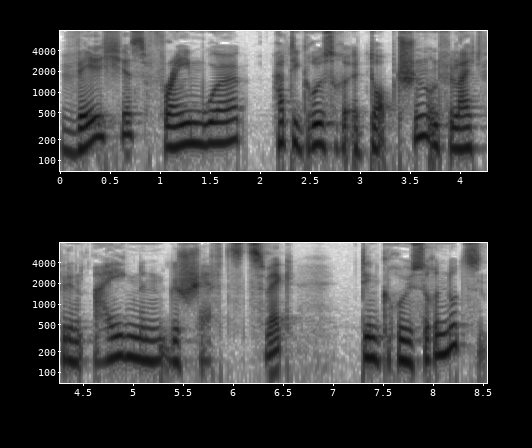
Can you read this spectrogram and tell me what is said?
welches Framework hat die größere Adoption und vielleicht für den eigenen Geschäftszweck den größeren Nutzen.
